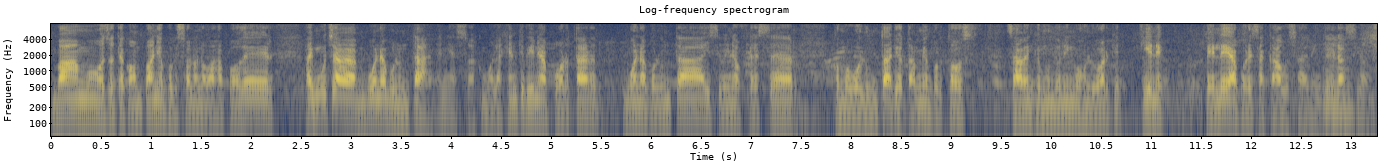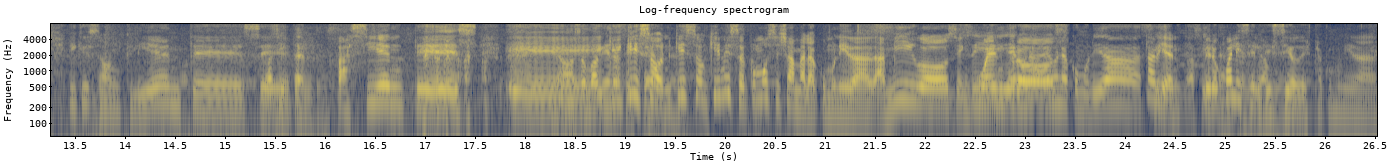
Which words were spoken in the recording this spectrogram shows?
vamos, yo te acompaño porque solo no vas a poder. Hay mucha buena voluntad en eso. Es como la gente viene a aportar buena voluntad y se viene a ofrecer como voluntario también, porque todos saben que Mundo Lingo es un lugar que tiene pelea por esa causa de la integración. Mm. ¿Y qué son? ¿Clientes? Eh, Asistentes. ¿Pacientes? eh, no, son ¿qué, ¿qué, son? ¿Qué son? ¿Quiénes son? ¿Cómo se llama la comunidad? ¿Amigos? ¿Encuentros? Es una, comunidad. Está bien, pero ¿cuál es el deseo de esta comunidad?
